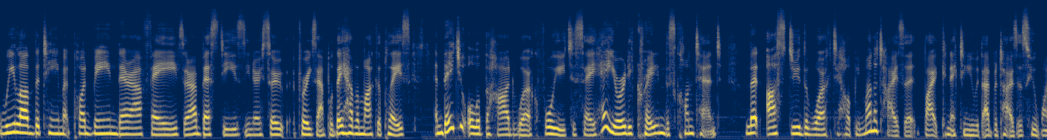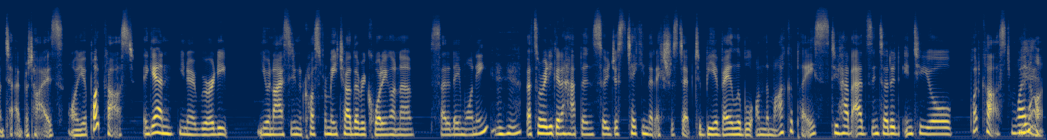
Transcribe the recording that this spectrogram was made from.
We love the team at Podbean. They're our faves, they're our besties, you know. So for example, they have a marketplace and they do all of the hard work for you to say, "Hey, you're already creating this content. Let us do the work to help you monetize it by connecting you with advertisers who want to advertise on your podcast." Again, you know, we're already you and I are sitting across from each other recording on a Saturday morning Mm-hmm. that's already going to happen. So just taking that extra step to be available on the marketplace to have ads inserted into your podcast. Why Yeah. not?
